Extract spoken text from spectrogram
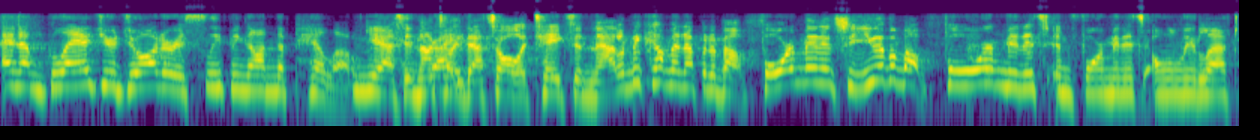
And I'm glad your daughter is sleeping on the pillow. Yes, and that's Right? why that's all it takes. And that'll be coming up in about four minutes. So you have about four minutes and four minutes only left.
